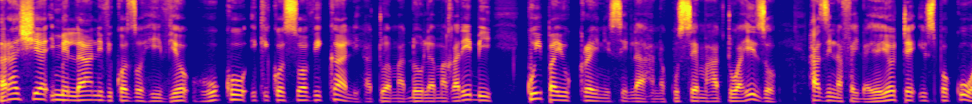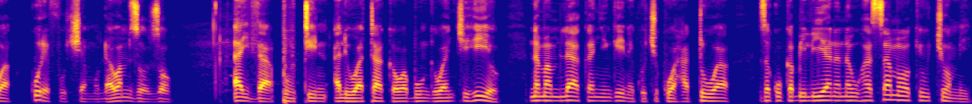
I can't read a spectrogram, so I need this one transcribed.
Russia imelaani vikwazo hivyo huku ikikosoa vikali hatua ya madola ya Magharibi kuipa Ukraine silaha na kusema hatua hizo hazina faida yoyote isipokuwa kurefusha muda wa mzozo. Aidha, Putin aliwataka wabunge wa nchi hiyo na mamlaka nyingine kuchukua hatua za kukabiliana na uhasama wa kiuchumi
